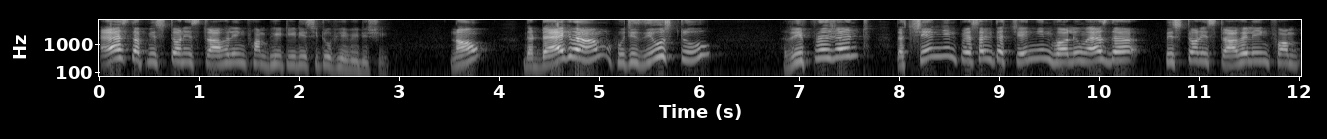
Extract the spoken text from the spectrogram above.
as the piston is travelling from VTDC to VBDC. Now, the diagram which is used to represent the change in pressure with the change in volume as the piston is travelling from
